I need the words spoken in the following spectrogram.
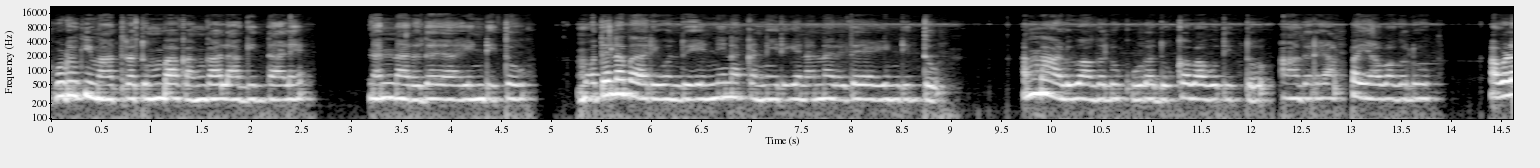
ಹುಡುಗಿ ಮಾತ್ರ ತುಂಬ ಕಂಗಾಲಾಗಿದ್ದಾಳೆ. ನನ್ನ ಹೃದಯ ಹಿಂಡಿತು. ಮೊದಲ ಬಾರಿ ಒಂದು ಹೆಣ್ಣಿನ ಕಣ್ಣೀರಿಗೆ ನನ್ನ ಹೃದಯ ಹಿಂಡಿದ್ದು ಅಮ್ಮ ಅಳುವಾಗಲೂ ಕೂಡ ದುಃಖವಾಗುತ್ತಿತ್ತು. ಆದರೆ ಅಪ್ಪ ಯಾವಾಗಲೂ ಅವಳ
